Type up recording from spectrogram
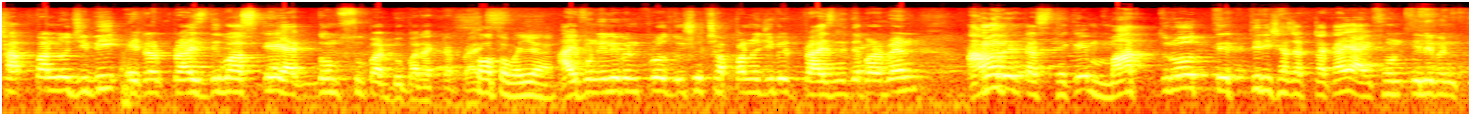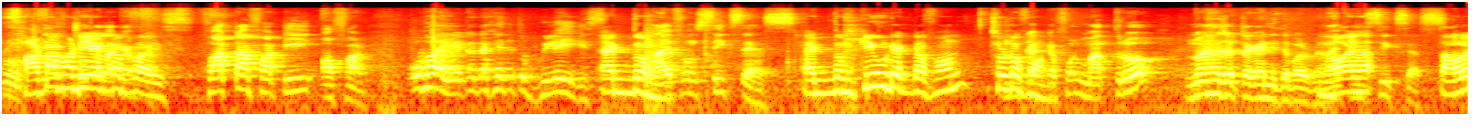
ছাপ্পান্ন জিবি এটার প্রাইস দিব আজকে একদম সুপার ডুপার একটা প্রাইস কত ভাইয়া? আইফোন ইলেভেন প্রো দুইশো ছাপ্পান্ন জিবির প্রাইস নিতে পারবেন। আমাদের কাছ থেকে মাত্র তেত্রিশ হাজার টাকায় আইফোন ইলেভেন প্রো ফাটাফাটি একটা প্রাইস ফাটাফাটি অফার ও ভাই এটা দেখা যেত ভুলেই গেছে। একদম। আইফোন সিক্স এস একদম কিউট একটা ফোন ছোট ফোন একটা ফোন মাত্র নয় হাজার টাকায় নিতে পারবেন সিক্স এস তাহলে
